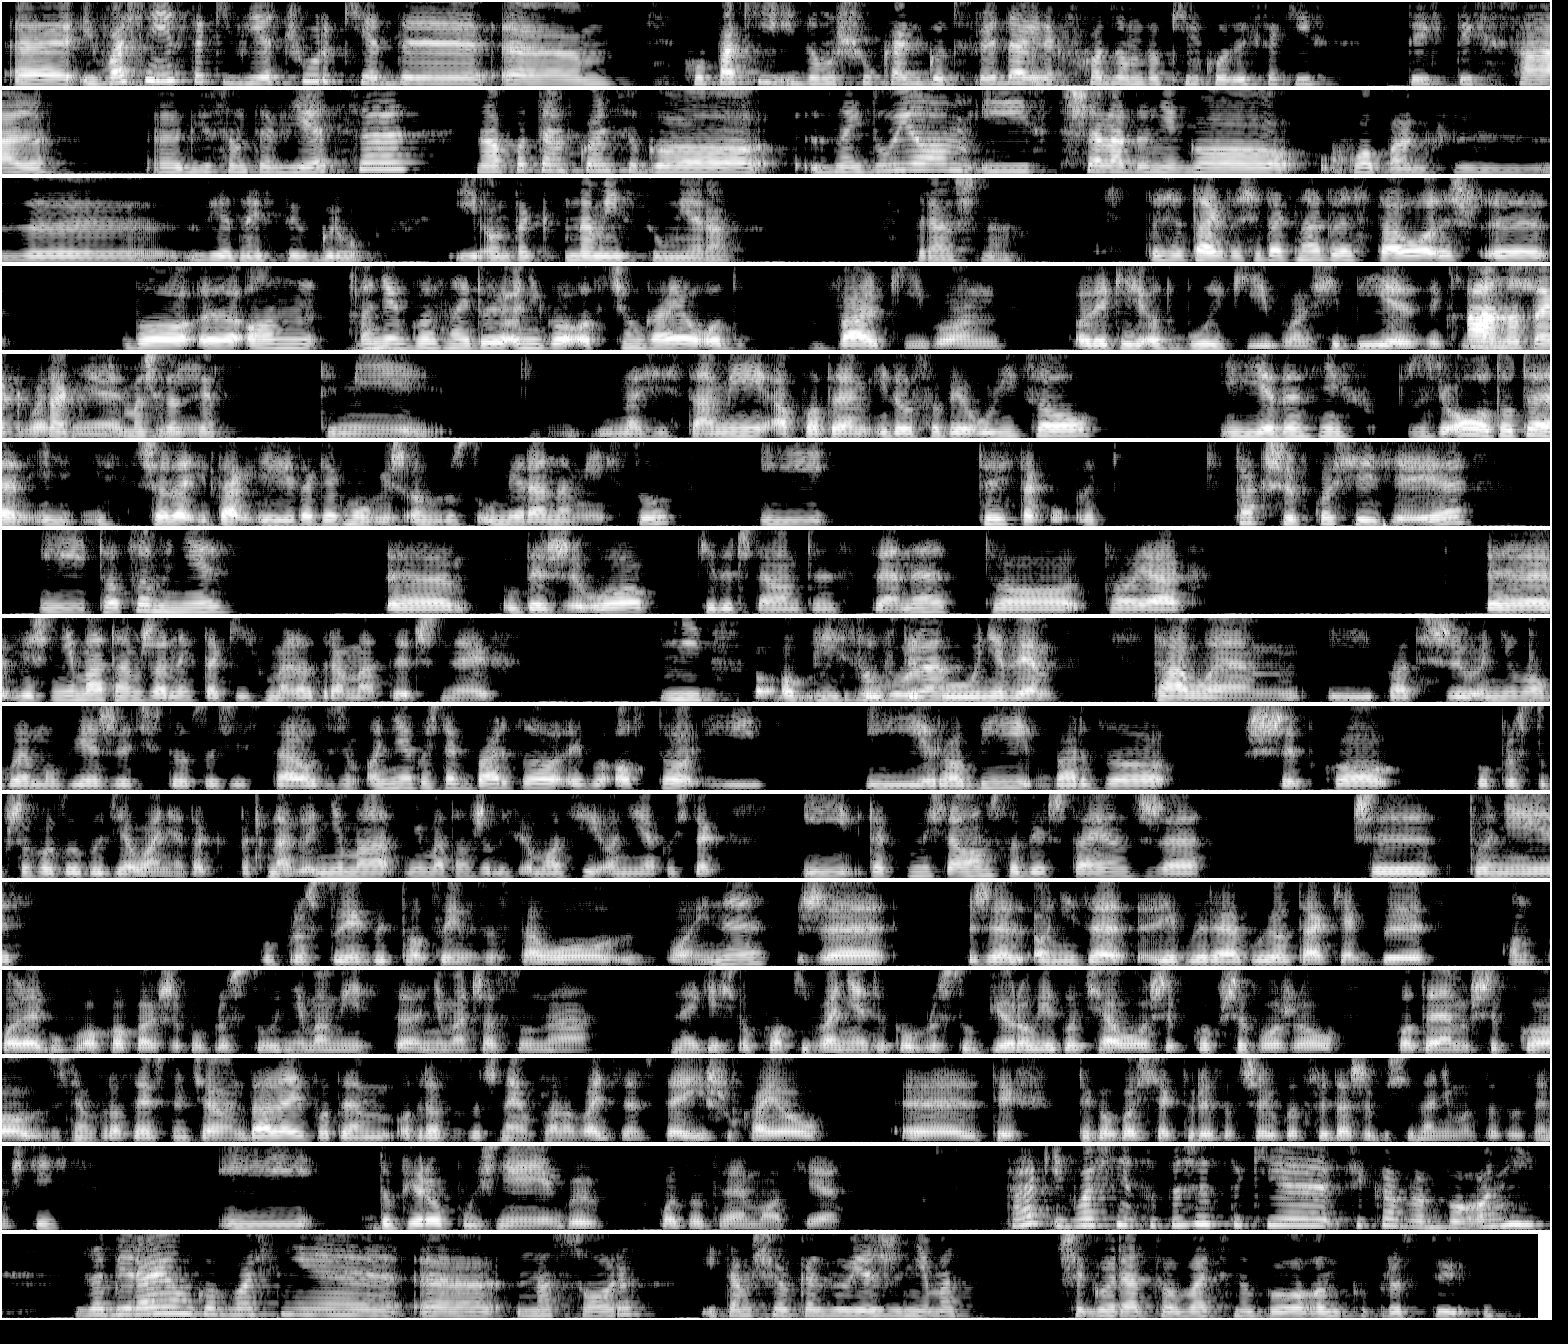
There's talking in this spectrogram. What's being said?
E, I właśnie jest taki wieczór, kiedy em, chłopaki idą szukać Gottfrieda i tak wchodzą do kilku tych takich tych, tych sal, e, gdzie są te wiece. No a potem w końcu go znajdują i strzela do niego chłopak z, z, z jednej z tych grup. I on tak na miejscu umiera. Straszne. To się tak, to się tak nagle stało, też, y, bo y, on, oni go znajdują, oni go odciągają od walki, bo on, od jakiejś odbójki, bo on się bije z jakimiś A, no tak, tak, właśnie masz tymi, rację. tymi nazistami, a potem idą sobie ulicą i jeden z nich, o to ten, i, i strzela, i tak, i tak jak mówisz, on po prostu umiera na miejscu i to jest tak, tak szybko się dzieje i to, co mnie z, e, uderzyło, kiedy czytałam tę scenę, to to jak e, wiesz, nie ma tam żadnych takich melodramatycznych Nic. opisów typu, nie wiem, stałem i patrzyłem, nie mogłem uwierzyć w to, co się stało. Coś. Oni jakoś tak bardzo jakby od to i, i robi bardzo szybko po prostu przechodzą do działania, tak, tak nagle. Nie ma, nie ma tam żadnych emocji, oni jakoś tak i tak myślałam sobie czytając, że czy to nie jest po prostu jakby to, co im zostało z wojny, że, że oni za, jakby reagują tak, jakby on poległ w okopach, że po prostu nie ma miejsca, nie ma czasu na, na jakieś opłakiwanie, tylko po prostu biorą jego ciało, szybko przewożą, potem szybko coś tam wracają z tym ciałem dalej, potem od razu zaczynają planować zemstę i szukają e, tych, tego gościa, który zastrzelił Gottfrieda, żeby się na nim od razu zemścić. I dopiero później jakby wchodzą te emocje. Tak, i właśnie to też jest takie ciekawe, bo oni zabierają go właśnie e, na SOR i tam się okazuje, że nie ma czego ratować, no bo on po prostu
